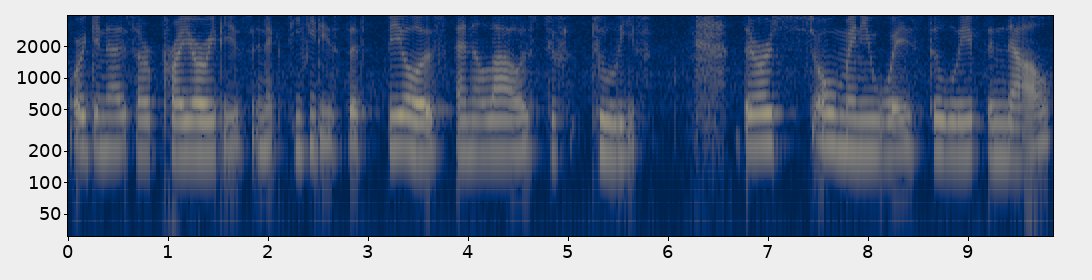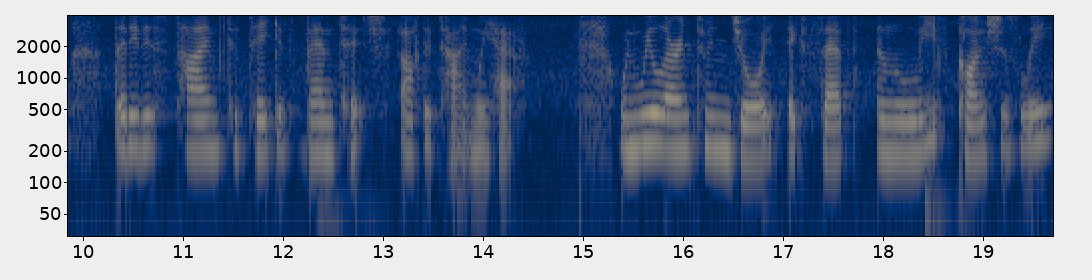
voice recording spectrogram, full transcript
organize our priorities and activities that fill us and allow us to, to live. There are so many ways to live the now that it is time to take advantage of the time we have. When we learn to enjoy, accept, and live consciously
